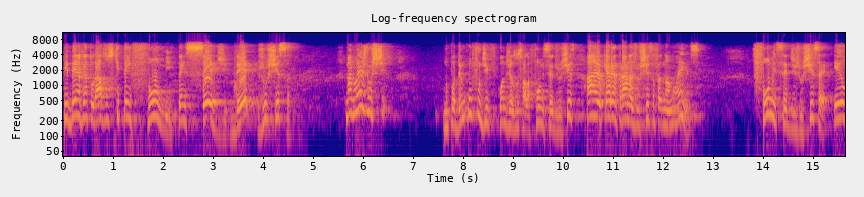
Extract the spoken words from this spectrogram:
e bem-aventurados os que têm fome, têm sede de justiça. Mas não é justiça. Não podemos confundir quando Jesus fala fome, sede de justiça. Ah, eu quero entrar na justiça. Não, não é isso. Fome e sede de justiça é eu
